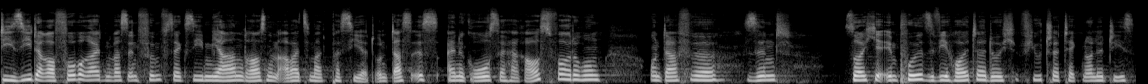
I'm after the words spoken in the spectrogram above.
die Sie darauf vorbereiten, was in fünf, sechs, sieben Jahren draußen im Arbeitsmarkt passiert. Und das ist eine große Herausforderung. Und dafür sind solche Impulse wie heute durch Future Technologies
